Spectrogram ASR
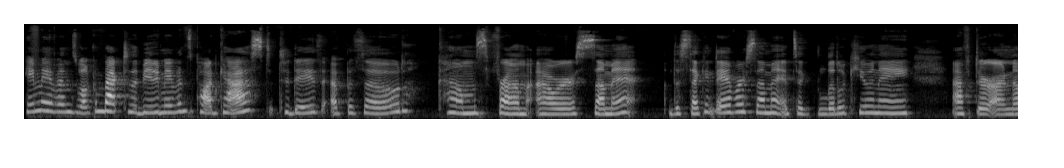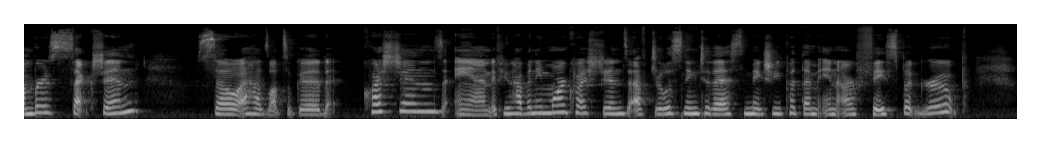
Hey Mavens, welcome back to the Beauty Mavens podcast. Today's episode comes from our summit, the second day of our summit. It's a little Q&A after our numbers section. So it has lots of good questions and if you have any more questions after listening to this, make sure you put them in our Facebook group.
